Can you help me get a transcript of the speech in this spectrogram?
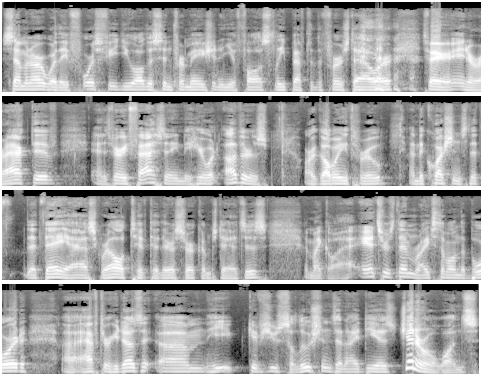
seminar where they force feed you all this information and you fall asleep after the first hour. it's very interactive and it's very fascinating to hear what others are going through and the questions that, that they ask relative to their circumstances. And Michael answers them, writes them on the board. Uh, after he does it, um, he gives you solutions and ideas, general ones.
